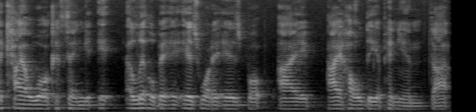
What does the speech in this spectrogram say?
the Kyle Walker thing, it a little bit, it is what it is. But I I hold the opinion that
